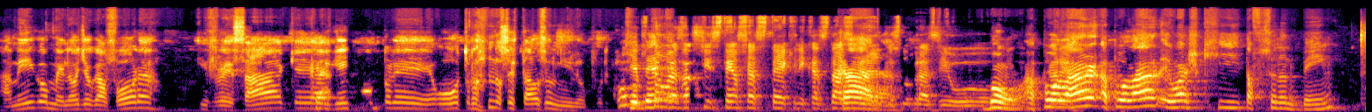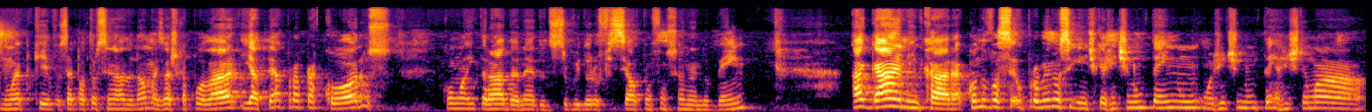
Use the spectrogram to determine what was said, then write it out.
amigo, melhor jogar fora e rezar que Cara, alguém compre outro nos Estados Unidos. Porque... Como estão as assistências técnicas das Cara, grandes no Brasil? Bom, a Polar, a Polar eu acho que está funcionando bem. Não é porque você é patrocinado, não, mas acho que a Polar e até a própria Coros, com a entrada né, do distribuidor oficial, estão funcionando bem. A Garmin, cara, quando você, o problema é o seguinte, que a gente não tem um, a gente não tem, a gente tem uma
